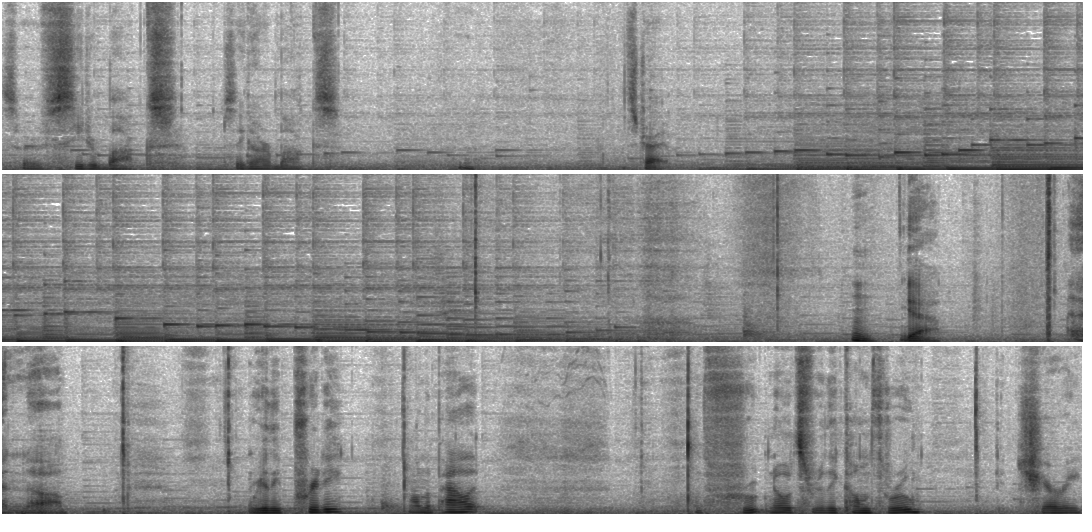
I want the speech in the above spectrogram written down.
sort of cedar box, cigar box. Hmm. Let's try it. Hmm, yeah. And uh, really pretty on the palate. The fruit notes really come through. Cherry.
